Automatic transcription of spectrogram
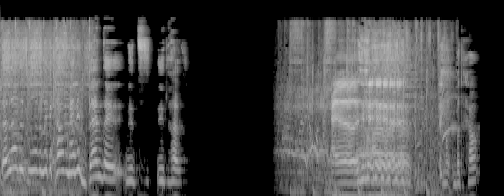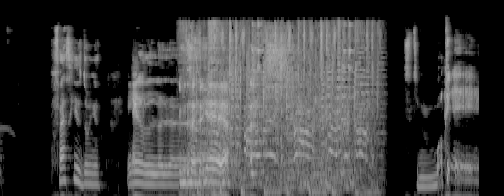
I love this movie. Look at how many band-aids it has. Uh, but- how fast he is doing it. yeah, yeah, yeah. Smoking.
